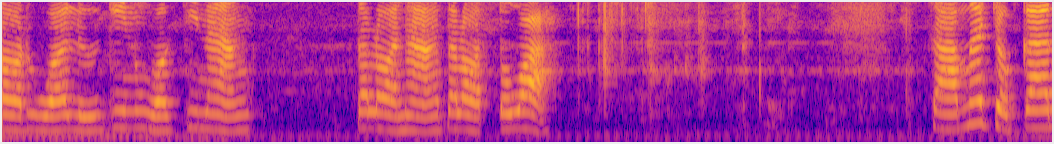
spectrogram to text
ลอดหัวหรือกินหัวกินหาง ตลอดหางตลอดตัวสามเมื่อจบการ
